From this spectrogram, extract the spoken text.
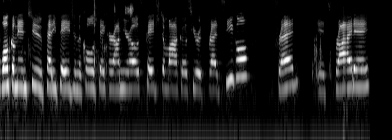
Welcome into Petty Page and the Cold Taker. I'm your host, Paige Dimakos, here with Fred Segal. Fred, it's Friday.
